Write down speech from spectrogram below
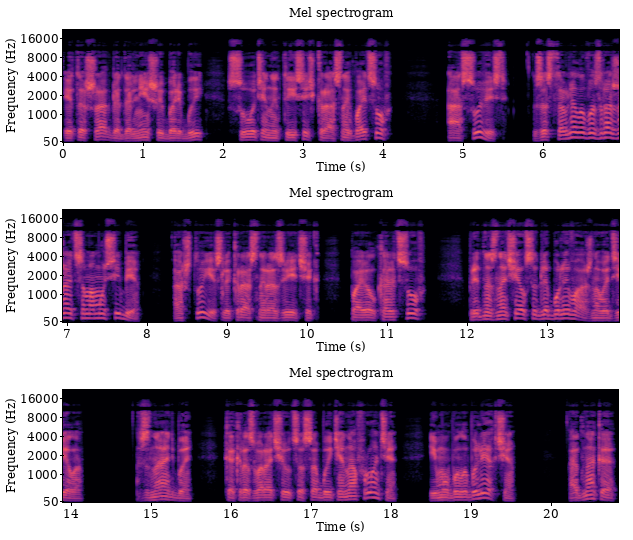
это шаг для дальнейшей борьбы сотен и тысяч красных бойцов. А совесть заставляла возражать самому себе. А что, если красный разведчик Павел Кольцов предназначался для более важного дела. Знать бы, как разворачиваются события на фронте, ему было бы легче. Однако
